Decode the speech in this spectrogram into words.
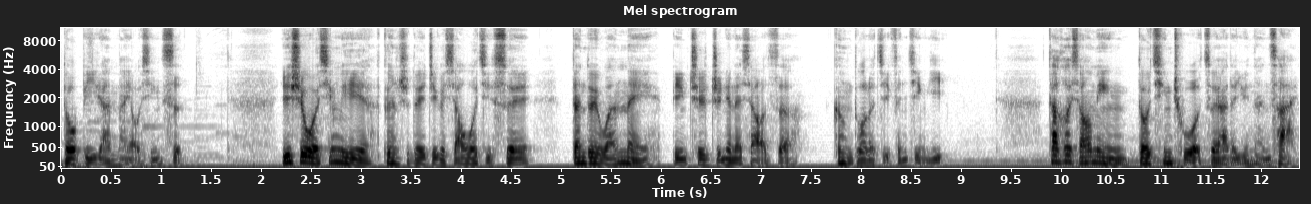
都必然蛮有心思。于是我心里更是对这个小我几岁，但对完美秉持执念的小子更多了几分敬意。他和小敏都清楚我最爱的云南菜。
